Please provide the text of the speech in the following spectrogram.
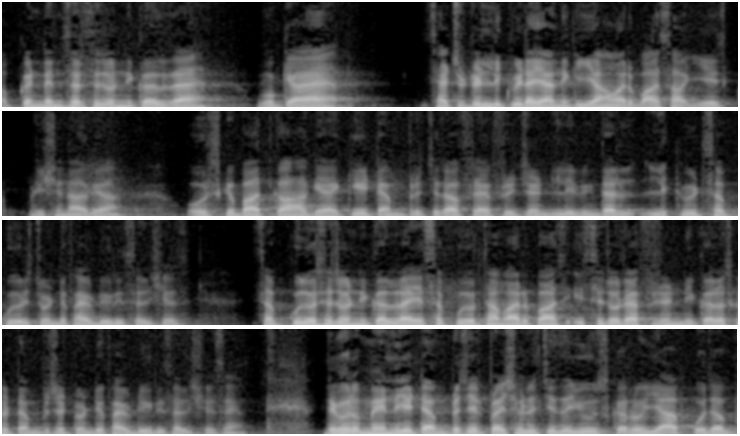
अब कंडेंसर से जो निकल रहा है, वो क्या है? सैचुरेटेड लिक्विड है, यानी कि ये हमारे पास ये पोजिशन आ गया। और उसके बाद कहा गया कि temperature of refrigerant leaving the liquid sub cooler twenty five degree Celsius sub cooler से जो निकल रहा है, ये सब कूलर था हमारे पास, इससे जो रेफ्रिजरेंट निकल रहा है, उसका temperature twenty five degree Celsius है। देखो तो मेनली ये टेम्परेचर प्रेशर वाली चीज़ें यूज़ करो, या आपको जब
